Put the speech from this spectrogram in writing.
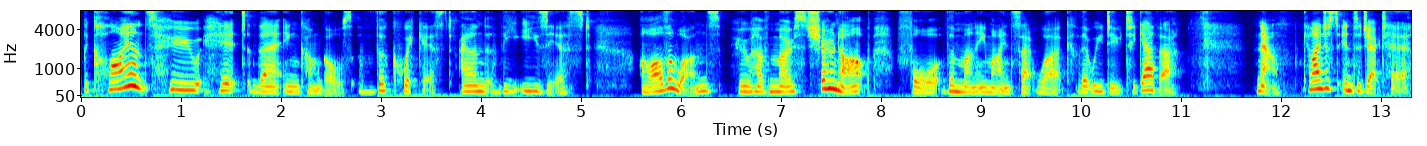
the clients who hit their income goals the quickest and the easiest are the ones who have most shown up for the money mindset work that we do together. Now, can I just interject here?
